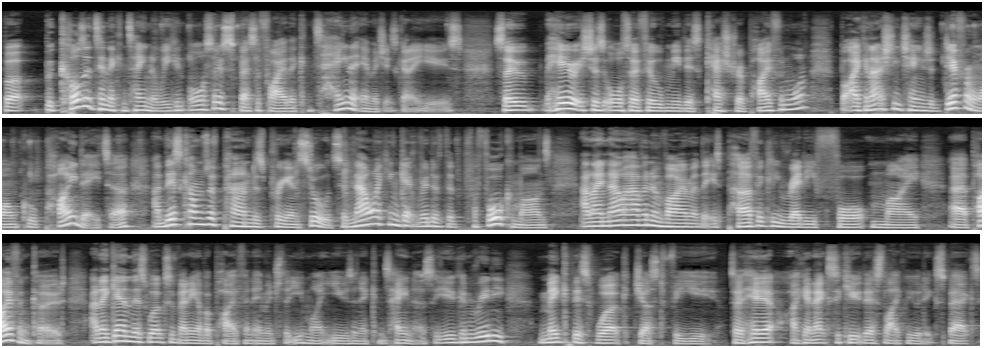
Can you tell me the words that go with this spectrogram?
But because it's in a container, we can also specify the container image it's going to use. So here it's just auto filled me this Kestra Python one, but I can actually change a different one called PyData, and this comes with pandas pre-installed. So now I can get rid of the before commands, and I now have an environment that is perfectly ready for my uh, Python code. And again, this works with any other Python image that you might use in a container. So you can really make this work just for you. So here I can execute this like we would expect.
